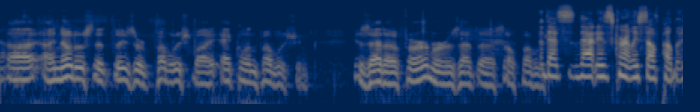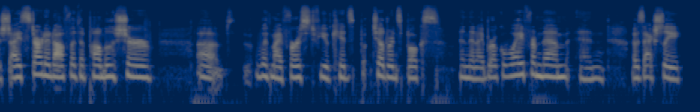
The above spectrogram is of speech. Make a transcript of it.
uh, I noticed that these are published by Eklund Publishing. Is that a firm or is that uh, self-published? That's that is currently self-published. I started off with a publisher uh, with my first few kids children's books, and then I broke away from them, and I was actually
